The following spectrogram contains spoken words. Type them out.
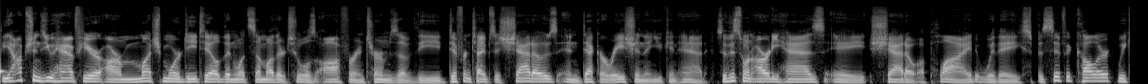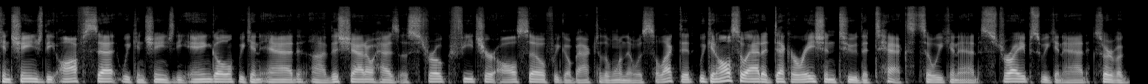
The options you have here are much more detailed than what some other tools offer in terms of the different types of shadows and decoration that you can add. So this one already has a shadow applied with a specific color. We can change the offset, we can change the angle, we can add, uh, this shadow has a stroke feature also if we go back to the one that was selected. We can also add a decoration to the text. So we can add stripes, we can add sort of a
